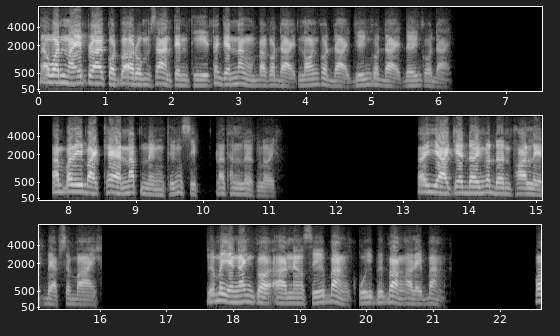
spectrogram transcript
ถ้าวันไหนปรากฏว่าอารมณ์สั้นเต็มทีท่านจะนั่งบาก็ได้นอนก็ได้ ยืนก็ได้ เดินก็ได้ทำปฏิบัติแค่นับหนึ่งถึงสิบแล้วท่านเลิกเลย ถ้าอยากจะเดินก็เดินพาเลทแบบสบาย หรือไม่อย่างนั้นก็อ่านหนังสือบ้างคุยไปบ้างอะไรบ้างพอ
